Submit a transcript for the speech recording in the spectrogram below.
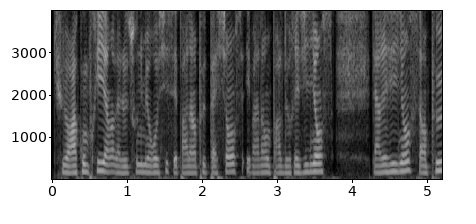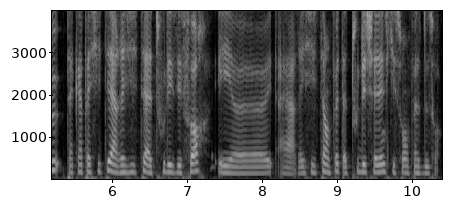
Tu l'auras compris, hein, la leçon numéro 6, c'est parler un peu de patience, et ben là on parle de résilience. La résilience, c'est un peu ta capacité à résister à tous les efforts et euh, à résister en fait à tous les challenges qui sont en face de toi.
